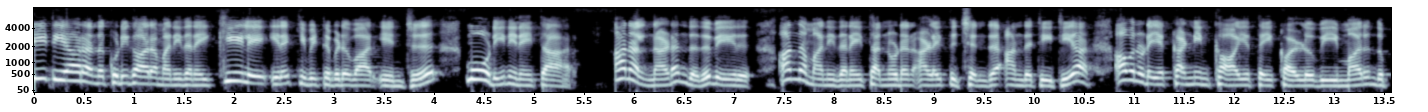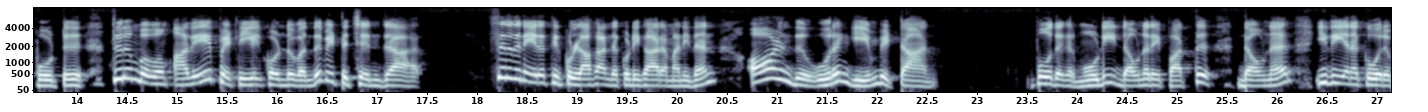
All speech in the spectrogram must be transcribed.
டிடிஆர் அந்த குடிகார மனிதனை கீழே இறக்கிவிட்டு விடுவார் என்று மோடி நினைத்தார். ஆனால் நடந்தது வேறு. அந்த மனிதனை தன்னுடன் அழைத்து சென்ற அந்த டிடிஆர் அவனுடைய கண்ணின் காயத்தை கழுவி மருந்து போட்டு திரும்பவும் அதே பெட்டியில் கொண்டு வந்து விட்டு சென்றார். சிறிது நேரத்திற்குள்ளாக அந்த குடிகார மனிதன் ஆழ்ந்து உறங்கியும் விட்டான். போதகர் மூடி டவுனரை பார்த்து டவுனர் இது எனக்கு ஒரு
